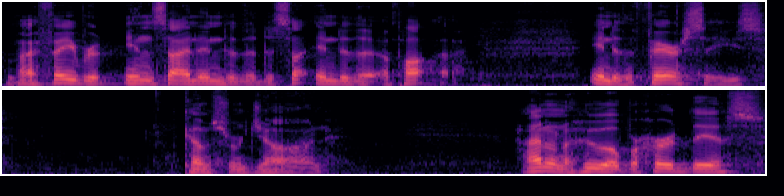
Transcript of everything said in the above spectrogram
My favorite insight into the, into the, into the Pharisees comes from John. I don't know who overheard this.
